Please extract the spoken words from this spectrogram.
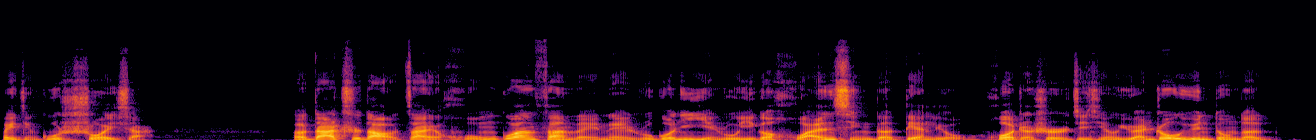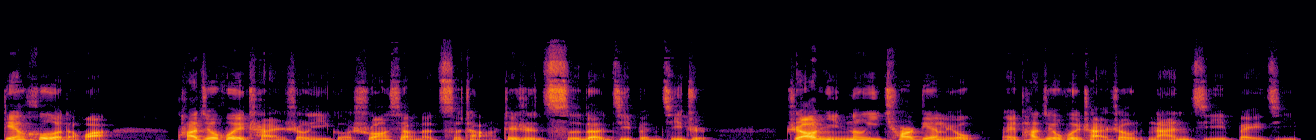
背景故事说一下。呃，大家知道，在宏观范围内，如果你引入一个环形的电流，或者是进行圆周运动的电荷的话，它就会产生一个双向的磁场，这是磁的基本机制。只要你弄一圈电流，哎，它就会产生南极、北极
